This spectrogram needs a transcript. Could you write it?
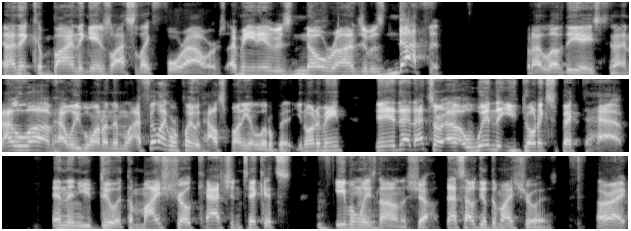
and I think combined the games lasted like four hours. I mean, it was no runs, it was nothing but I love the A's tonight. I love how we won on them. I feel like we're playing with house money a little bit. You know what I mean? It, that, that's a, a, win that you don't expect to have, and then you do it. The Maestro catching tickets even when he's not on the show. That's how good the Maestro is. All right.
